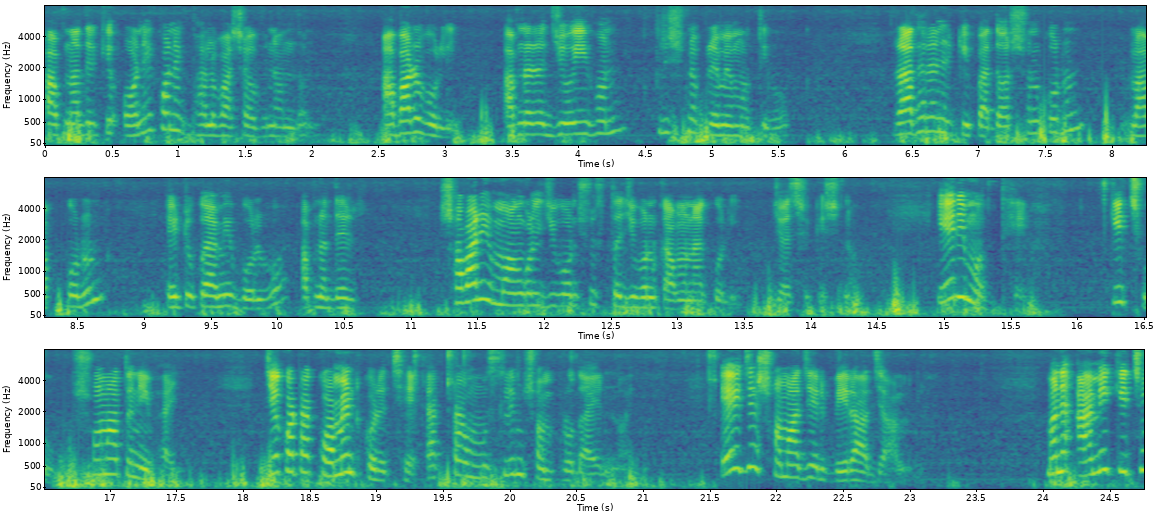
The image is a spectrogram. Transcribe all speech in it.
আপনাদেরকে অনেক অনেক ভালোবাসা, অভিনন্দন। আবারও বলি, আপনারা জয়ী হন, কৃষ্ণ প্রেমে মতি হোক। রাধারানীর কৃপা দর্শন করুন, লাভ করুন, এটুকু আমি বলব। আপনাদের সবারই মঙ্গল জীবন, সুস্থ জীবন কামনা করি। জয় শ্রীকৃষ্ণ। এরই মধ্যে কিছু সনাতনী ভাই যে কটা কমেন্ট করেছে, একটা মুসলিম সম্প্রদায়ের নয়। এই যে সমাজের বেড়া জাল মানে আমি কিছু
